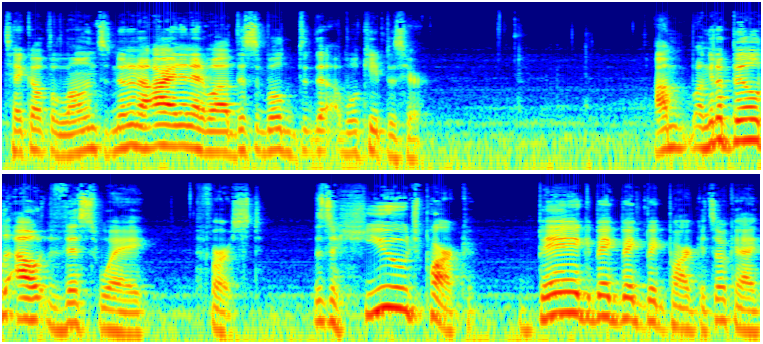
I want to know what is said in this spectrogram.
Take out the loans? No, no, no. All right, no, no. Well, this is we'll we'll keep this here. I'm, I'm gonna build out this way first. This is a huge park. Big, big, big, big park. It's okay.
